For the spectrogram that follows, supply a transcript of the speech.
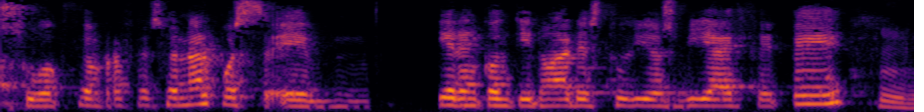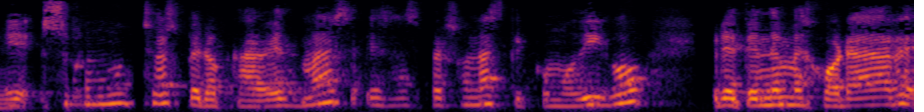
su opción profesional, pues eh, quieren continuar estudios vía FP. Eh, son muchos, pero cada vez más esas personas que, como digo, pretenden mejorar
